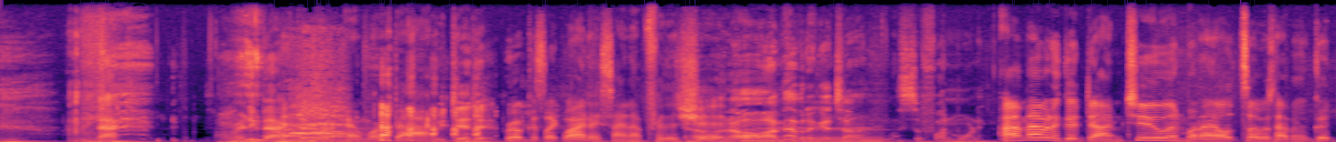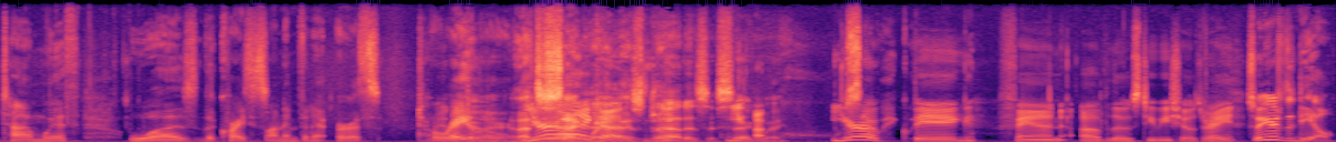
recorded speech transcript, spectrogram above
Mm. Back. Already back and, there. we're, and we're back. We did it. Rocha's like, why did I sign up for this No, shit? no, I'm having a good time. It's a fun morning. I'm having a good time too, and what I also was having a good time with was the Crisis on Infinite Earths trailer. That's You're a segue, like a- ladies and gentlemen. That is a Yeah. Segue. You're a big fan of those TV shows, right? So here's the deal.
